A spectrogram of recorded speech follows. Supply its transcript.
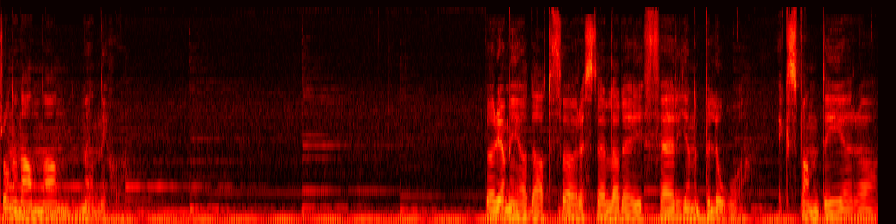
från en annan människa. Börja med att föreställa dig färgen blå expandera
